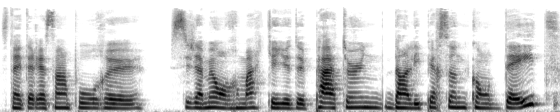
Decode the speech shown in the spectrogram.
C'est intéressant pour euh, si jamais on remarque qu'il y a des patterns dans les personnes qu'on date,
